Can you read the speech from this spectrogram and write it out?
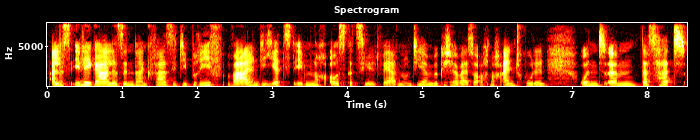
Alles Illegale sind dann quasi die Briefwahlen, die jetzt eben noch ausgezählt werden und die ja möglicherweise auch noch eintrudeln. Und ähm, das hat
